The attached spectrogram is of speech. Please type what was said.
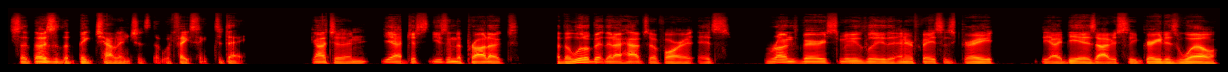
So those are the big challenges that we're facing today. Gotcha. And yeah, just using the product, the little bit that I have so far, it it's runs very smoothly. The interface is great. The idea is obviously great as well.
